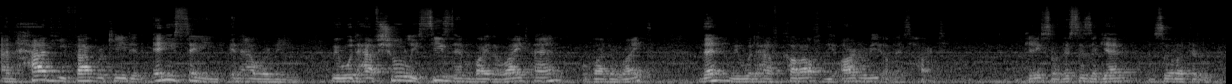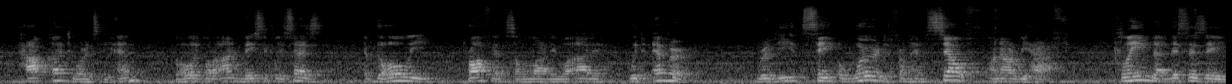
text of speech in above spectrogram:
and had he fabricated any saying in our name, we would have surely seized him by the right hand or by the right, then we would have cut off the artery of his heart. Okay, so this is again in Surah Al-Haqqa towards the end. The Holy Quran basically says, if the Holy Prophet would ever reveal, say a word from himself on our behalf, claim that this is a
